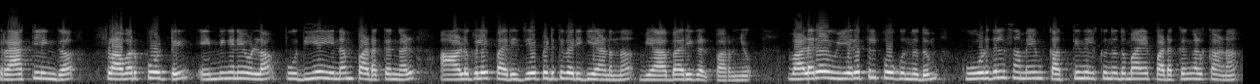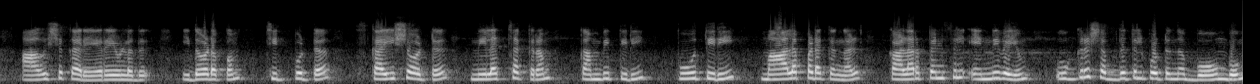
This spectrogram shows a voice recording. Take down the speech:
ക്രാക്ലിംഗ് ഫ്ലവർ പോട്ട് എന്നിങ്ങനെയുള്ള പുതിയ ഇനം പടക്കങ്ങൾ ആളുകളെ പരിചയപ്പെടുത്തി വരികയാണെന്ന് വ്യാപാരികൾ പറഞ്ഞു. വളരെ ഉയരത്തിൽ പോകുന്നതും കൂടുതൽ സമയം കത്തി നിൽക്കുന്നതുമായ പടക്കങ്ങൾക്കാണ് ആവശ്യക്കാരേറെയുള്ളത്. ഇതോടൊപ്പം ചിറ്റ്പുട്ട് സ്കൈഷോട്ട് നിലച്ചക്രം കമ്പിത്തിരി പൂത്തിരി മാലപ്പടക്കങ്ങൾ കളർ പെൻസിൽ എന്നിവയും ഉഗ്ര ശബ്ദത്തിൽ പൊട്ടുന്ന ബോംബും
